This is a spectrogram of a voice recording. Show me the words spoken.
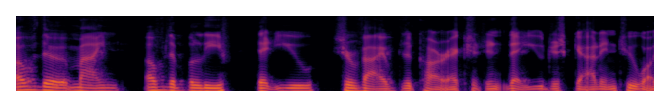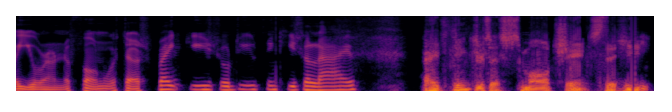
of the mind, of the belief that you survived the car accident that you just got into while you were on the phone with us, right, Diesel? Do you think he's alive? I think there's a small chance that he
